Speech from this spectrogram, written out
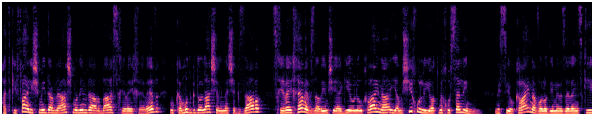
התקיפה השמידה 184 שכירי חרב, כמות גדולה של נשק זר, שכירי חרב זרים שיגיעו לאוקראינה ימשיכו להיות מחוסלים. נשיא אוקראינה וולודימיר זלנסקי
